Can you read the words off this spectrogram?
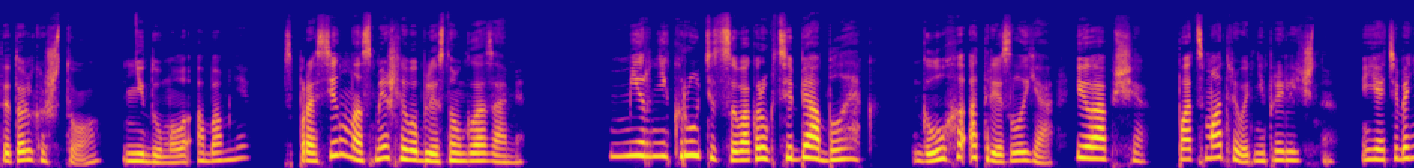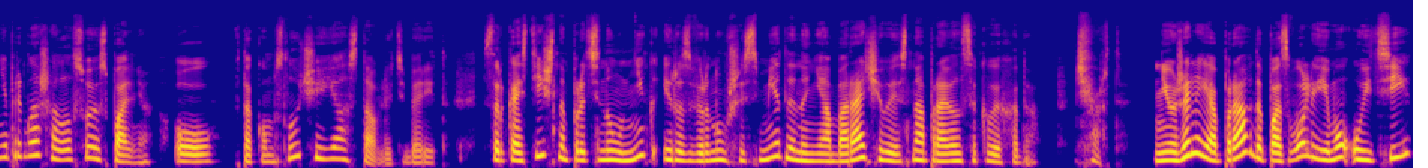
ты только что не думала обо мне?» — спросил, насмешливо блеснув глазами. «Мир не крутится вокруг тебя, Блэк», — глухо отрезала я. «И вообще, подсматривать неприлично. Я тебя не приглашала в свою спальню». «О, в таком случае я оставлю тебя, Рит». Саркастично протянул Ник и, развернувшись медленно, не оборачиваясь, направился к выходу. «Черт, неужели я правда позволю ему уйти?»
